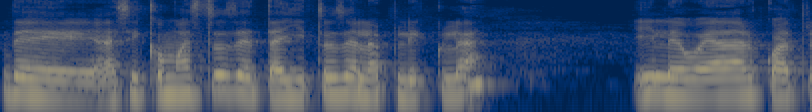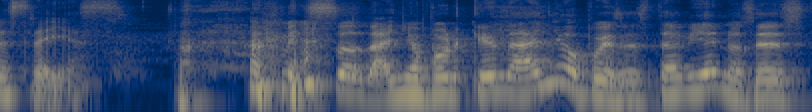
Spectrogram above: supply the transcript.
de así como estos detallitos de la película. Y le voy a dar cuatro estrellas. Me hizo daño. ¿Por qué daño? Pues está bien. O sea, es,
